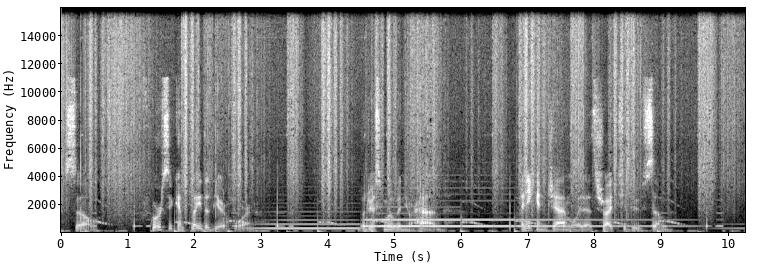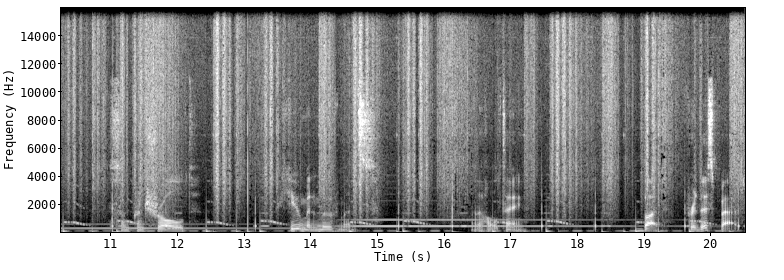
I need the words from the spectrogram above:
So, of course you can play the deer horn, but just move in your hand. And you can jam with it, try to do some, some controlled human movements, the whole thing. But for this badge,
